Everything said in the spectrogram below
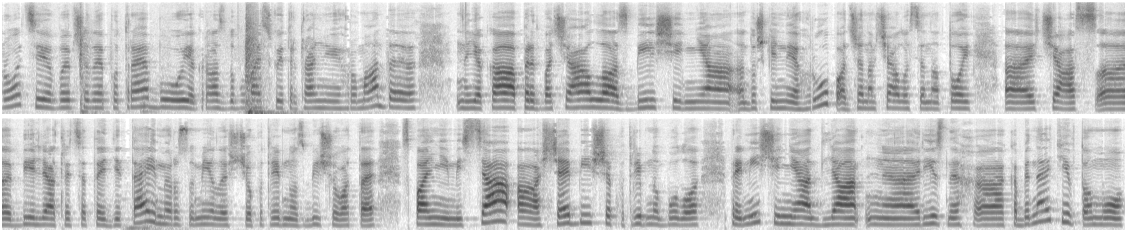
році вивчили потребу якраз Дубовецької територіальної громади, яка передбачала збільшення дошкільних груп, адже навчалося на той е, час е, біля 30 дітей. Ми розуміли, що потрібно збільшувати спальні місця, а ще більше потрібно було приміщення для різних е, кабінетів. Тому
